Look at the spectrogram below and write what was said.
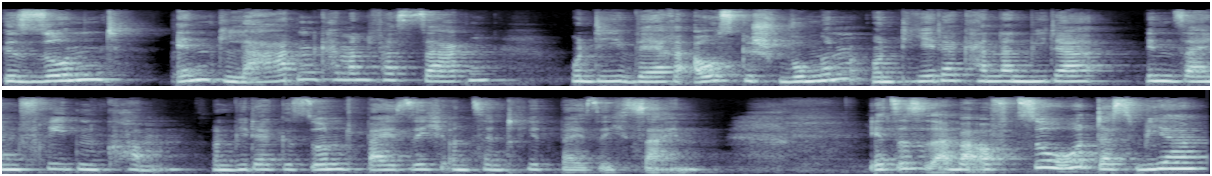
gesund entladen, kann man fast sagen, und die wäre ausgeschwungen und jeder kann dann wieder in seinen Frieden kommen und wieder gesund bei sich und zentriert bei sich sein. Jetzt ist es aber oft so, dass wir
